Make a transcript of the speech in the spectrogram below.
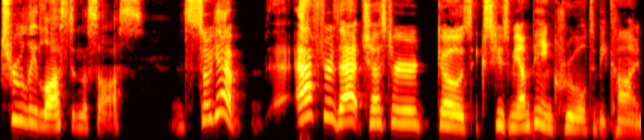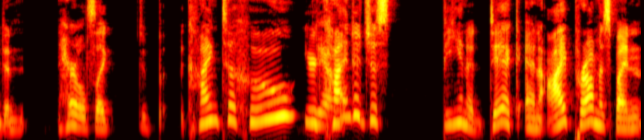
truly lost in the sauce. so yeah after that chester goes excuse me i'm being cruel to be kind and harold's like kind to who you're Yeah. kind of just being a dick and i promise by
